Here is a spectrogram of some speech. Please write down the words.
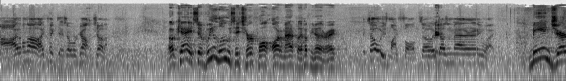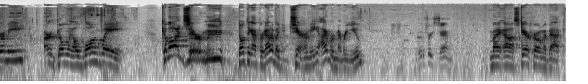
Uh, I don't know, I picked it, so we're going. Shut up. Okay, so if we lose, it's your fault automatically. I hope you know that, right? It's always my fault, so it doesn't matter anyway. Me and Jeremy are going a long way. Come on, Jeremy! Don't think I forgot about you, Jeremy. I remember you. Who the freak's Jeremy? My uh, scarecrow on my back.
